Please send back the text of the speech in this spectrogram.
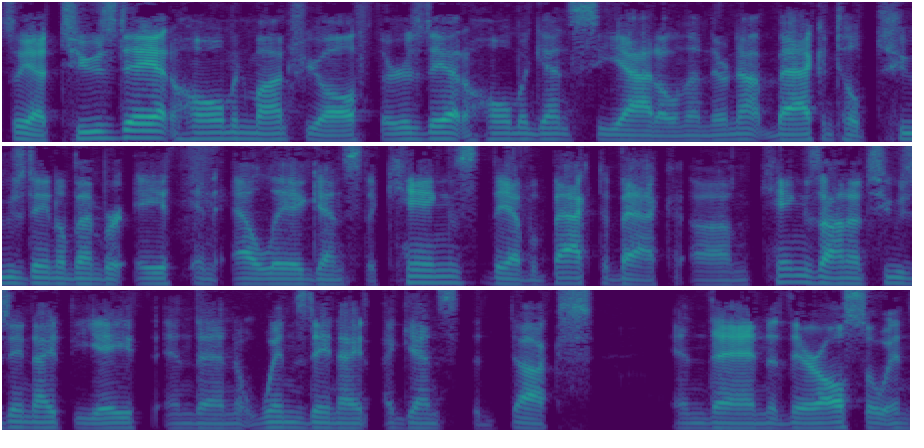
So yeah, Tuesday at home in Montreal, Thursday at home against Seattle, and then they're not back until Tuesday, November eighth in LA against the Kings. They have a back to back. Kings on a Tuesday night, the eighth, and then Wednesday night against the Ducks. And then they're also in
